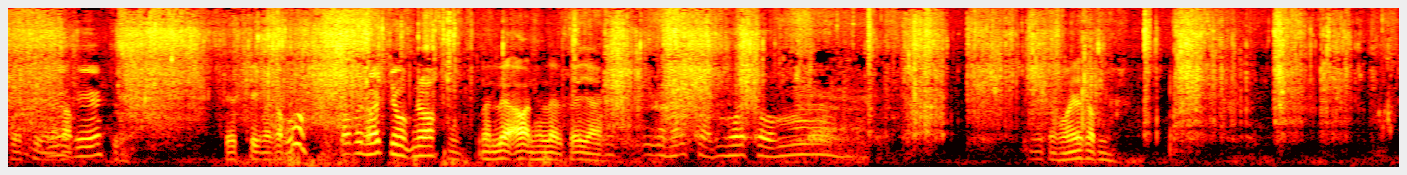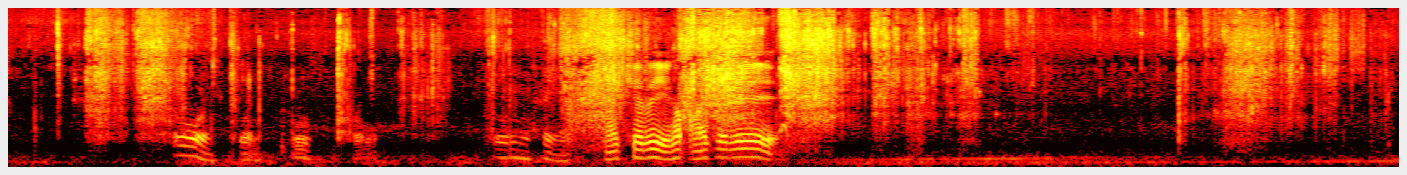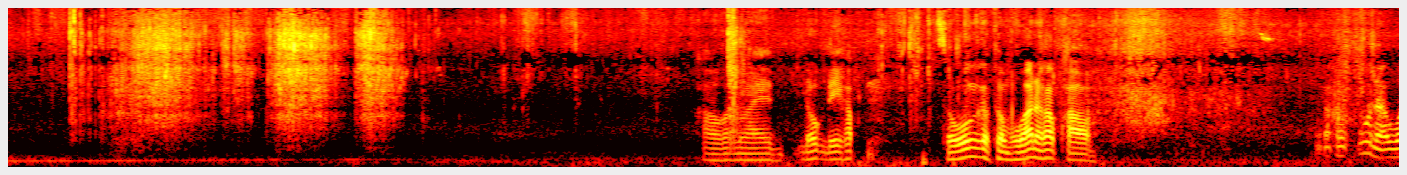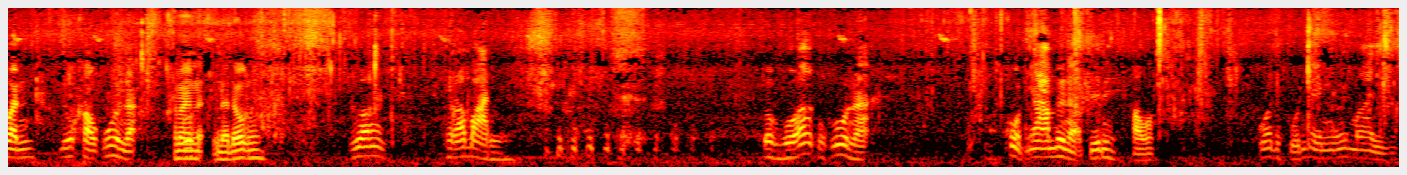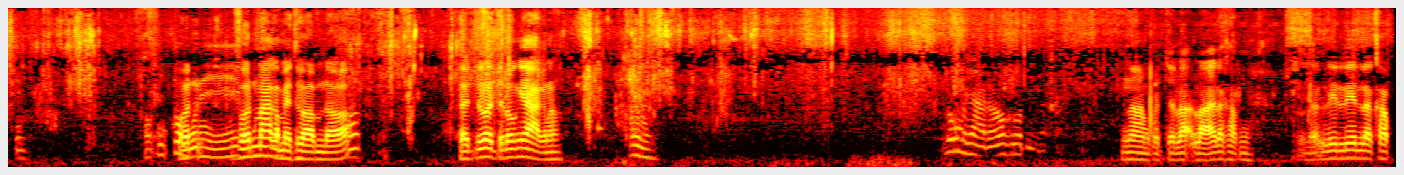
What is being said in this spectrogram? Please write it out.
เททิ้งนะครับคือเททิ้งนะครับต้องเป็นหัวจูบเนาะมันเลือกเอาอันนั้นเลือกตัวใหญ่ หอยสมหัวสมนี่ก็หอยแล้วครับ โอ้ยสวดโอ้ยโอ้ยหอยเชอรี่ครับหอยเชอรี่ เขากันไว้ดกดีครับ สูงเกับถ่วมหัวนะครับเขาแล้วเขากู้น่ะอ้วนดูเขากู้น่ะทำไมเนื้อดกนี่รวงทรบานตัวหัวของกู้น่ะโคตรงามด้วยน่ะปีนี้เขากลัวจะฝนเองไม่มาอีกเขากู้ฝกู้นนี่ฝนมากกับไม่ท่วมดอกแต่จะรถจะลงยากเนาะ ลงมายากแล้วรถน่ะ น้ำก็จะละลายแล้วครับเล่นๆแล้วครับ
